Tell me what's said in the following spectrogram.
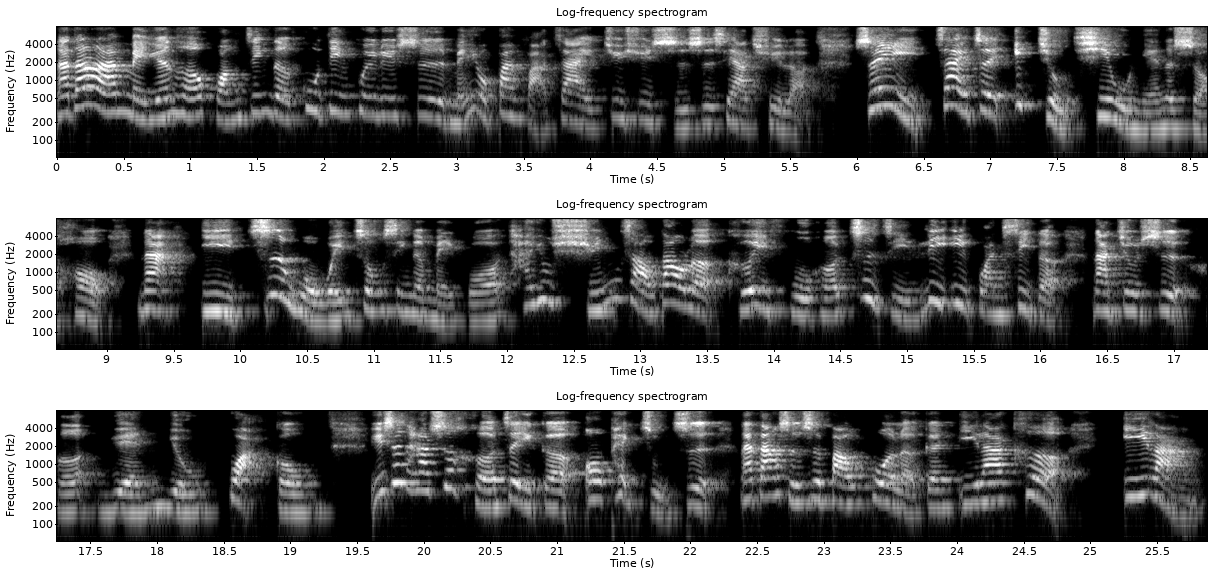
那当然，美元和黄金的固定汇率是没有办法再继续实施下去了。所以，在这一九七五年的时候，那以自我为中心的美国，他又寻找到了可以符合自己利益关系的，那就是和原油挂钩。于是，他是和这一个 OPEC 组织，那当时是包括了跟伊拉克。伊朗、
